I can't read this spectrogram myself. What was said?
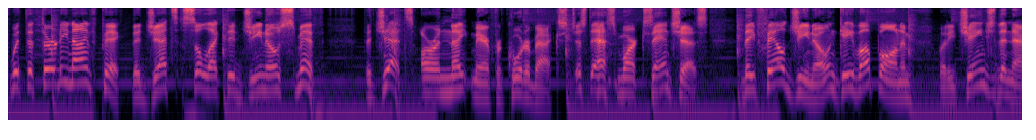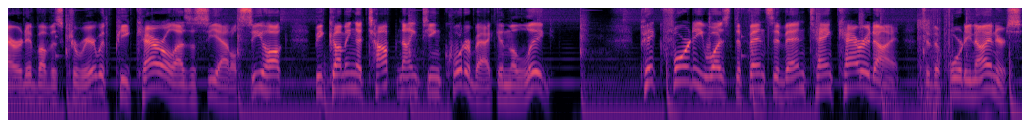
With the 39th pick, the Jets selected Geno Smith. The Jets are a nightmare for quarterbacks. Just ask Mark Sanchez. They failed Geno and gave up on him, but he changed the narrative of his career with Pete Carroll as a Seattle Seahawk, becoming a top 19 quarterback in the league. Pick 40 was defensive end Tank Carradine to the 49ers.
